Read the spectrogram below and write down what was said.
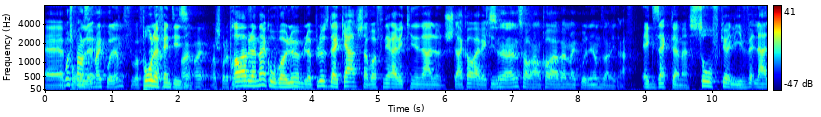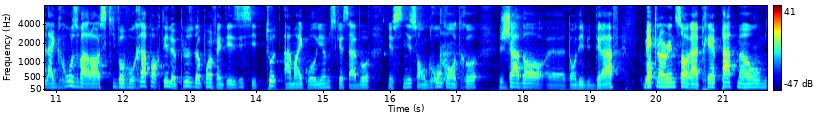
Euh, Moi, je pense que c'est Mike Williams qui va pour le faire- fantasy. Ouais, ouais, ouais, pour le Probablement qu'au volume, le plus de catch, ça va finir avec Keenan Allen. Je suis d'accord avec fantasy. ça. Keenan Allen sera encore avant Mike Williams dans les drafts. Exactement. Sauf que les- la, la grosse valeur, ce qui va vous rapporter le plus de points fantasy, c'est tout à Mike Williams que ça va. Il a signé son gros contrat. J'adore euh, ton début de draft. McLaurin sort après. Pat Mahomes.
